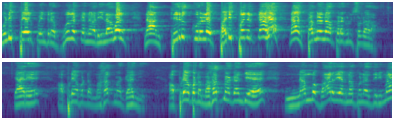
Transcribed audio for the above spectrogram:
மொழிபெயர்ப்பு என்ற பூத கண்ணாடி இல்லாமல் நான் திருக்குறளை படிப்பதற்காக நான் தமிழனா பிறகுன்னு சொன்னாராம். யாரு? அப்படியாப்பட்ட மகாத்மா காந்தி. அப்படியாப்பட்ட மகாத்மா காந்தியை நம்ம பாரதியார் என்ன பண்ணார் தெரியுமா?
